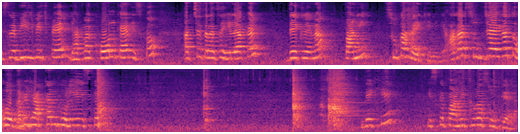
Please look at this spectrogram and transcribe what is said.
इसलिए बीच बीच में ढकना खोल कर इसको अच्छे तरह से हिलाकर देख लेना पानी सूखा है कि नहीं। अगर सूख जाएगा तो होगा। अभी ढक्कन खोलिए इसका। देखिए, इसका पानी पूरा सूख गया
